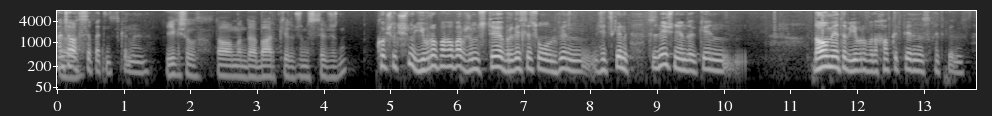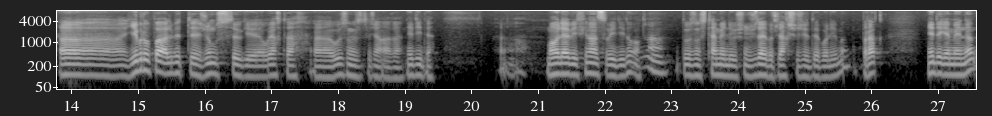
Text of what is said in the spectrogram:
Қанша уақыт істеп қайттыңыз германияда? екі жыл давамында барып келіп жұмыс істеп жүрдім. Көпшілік үшін европаға барып жұмыс істеу бір кездесу ол үлкен жетістікерлік сіз не үшін енді кейін дауам етіп европада қалып кетпедіңіз қайтып келдіңіз? Ә, европа әлбетте жұмыс істеуге ол жақта ә, өзіңізді жаңағы не дейді? Ә, финансовый дейді ғой. Өзіңізді тәмінлеу үшін жүдә бір жақсы жер деп ойлаймын. Бірақ не дегенменен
